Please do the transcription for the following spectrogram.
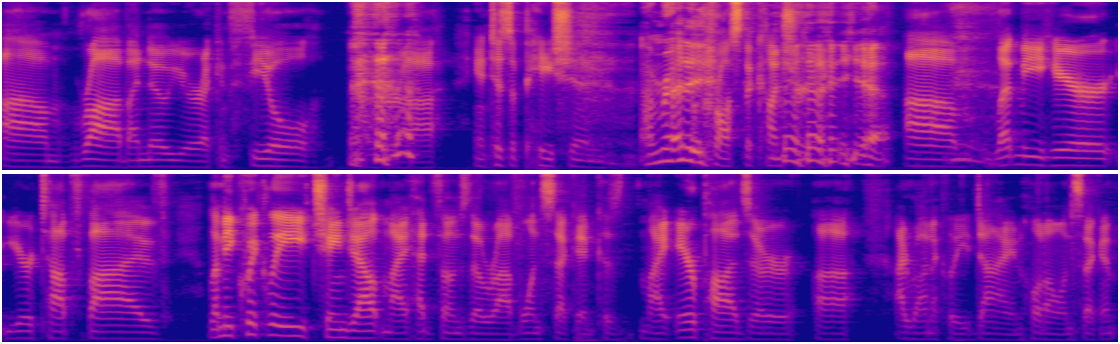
um, rob i know you're i can feel your, uh, anticipation I'm ready. across the country. yeah. Um, let me hear your top five. Let me quickly change out my headphones though, Rob. One second, because my AirPods are uh, ironically dying. Hold on one second.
